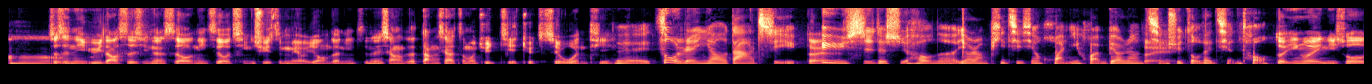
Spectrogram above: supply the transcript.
哦，就是你遇到事情的时候，你只有情绪是没有用的，你只能想着当下怎么去解决这些问题。对，做人要大气。对，遇事的时候呢，要让脾气先缓一缓，不要让情绪走在前头。对，对，因为你说，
